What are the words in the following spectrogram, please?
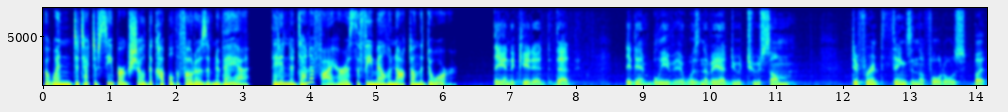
But when Detective Seberg showed the couple the photos of Nevaeh, they didn't identify her as the female who knocked on the door. They indicated that they didn't believe it was Nevaeh due to some different things in the photos, but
